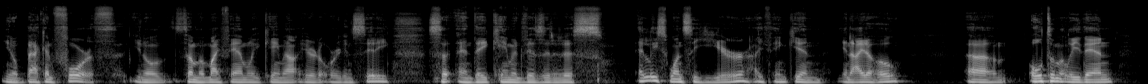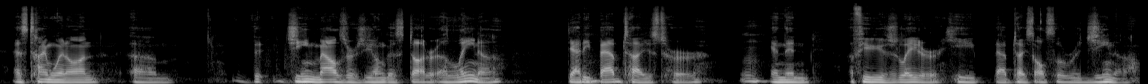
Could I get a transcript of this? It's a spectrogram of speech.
you know, back and forth. You know, some of my family came out here to Oregon City, so, and they came and visited us at least once a year, I think, in in Idaho. Um, ultimately, then, as time went on, um, the, Gene Mauser's youngest daughter, Elena, Daddy baptized her, and then a few years later, he baptized also Regina.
